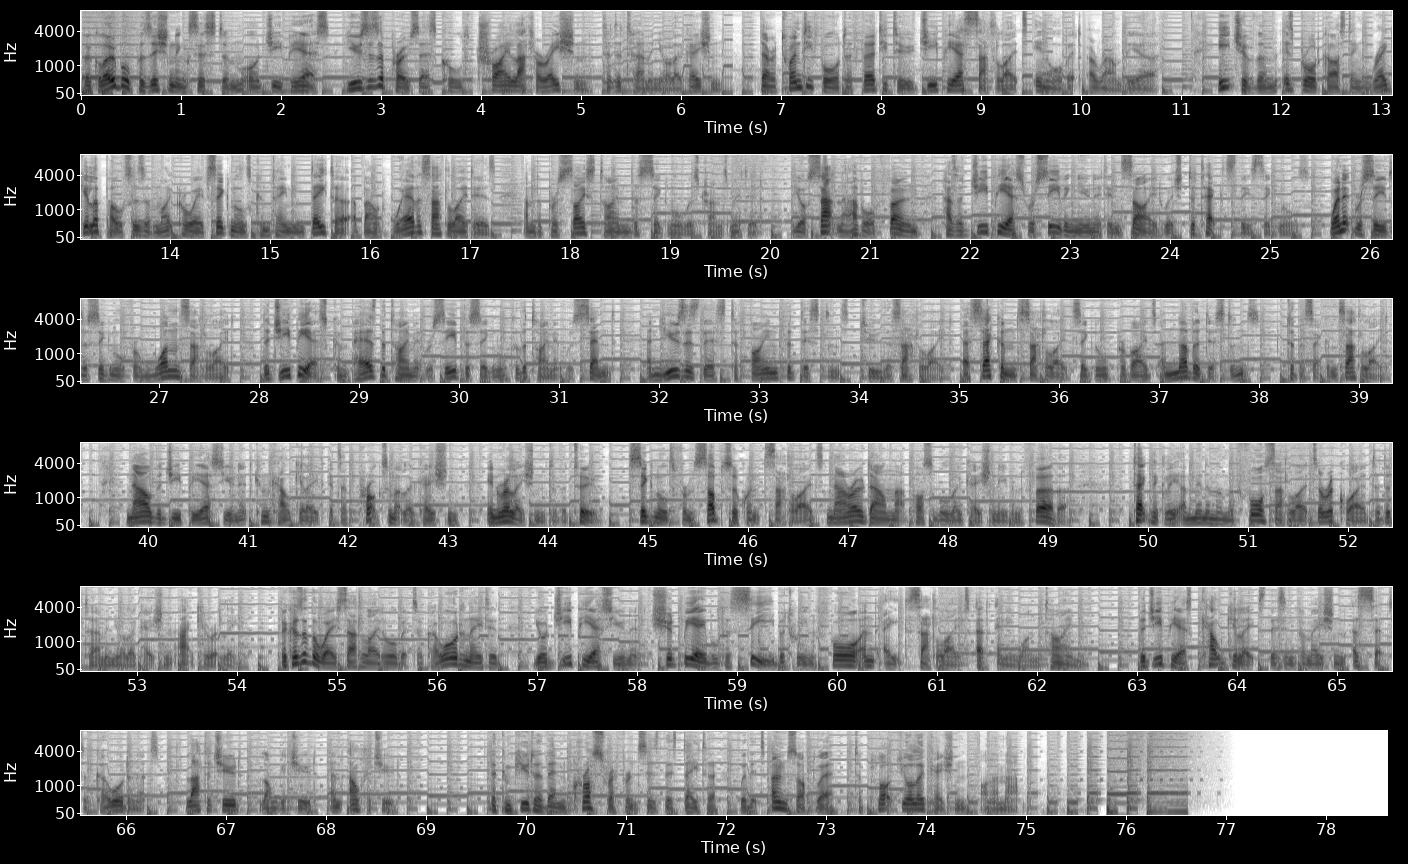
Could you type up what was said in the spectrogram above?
The Global Positioning System, or GPS, uses a process called trilateration to determine your location. There are 24 to 32 GPS satellites in orbit around the Earth. Each of them is broadcasting regular pulses of microwave signals containing data about where the satellite is and the precise time the signal was transmitted. Your satnav or phone has a GPS receiving unit inside which detects these signals. When it receives a signal from one satellite, the GPS compares the time it received the signal to the time it was sent and uses this to find the distance to the satellite. A second satellite signal provides another distance to the second satellite. Now the GPS unit can calculate its approximate location in relation to the two. Signals from subsequent satellites narrow down that possible location even further. Technically, a minimum of four satellites are required to determine your location accurately. Because of the way satellite orbits are coordinated, your GPS unit should be able to see between four and eight satellites at any one time. The GPS calculates this information as sets of coordinates latitude, longitude, and altitude. The computer then cross references this data with its own software to plot your location on a map.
